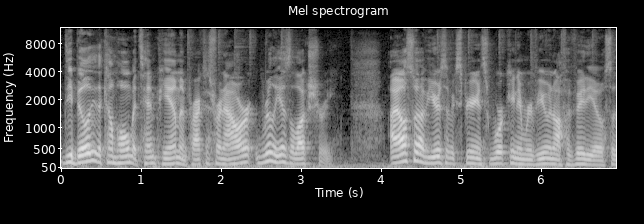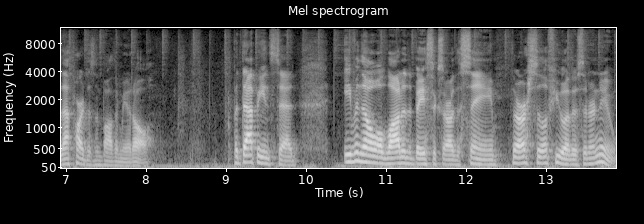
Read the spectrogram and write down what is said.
the ability to come home at 10 p.m. and practice for an hour really is a luxury. I also have years of experience working and reviewing off a of video, so that part doesn't bother me at all. But that being said, even though a lot of the basics are the same, there are still a few others that are new.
